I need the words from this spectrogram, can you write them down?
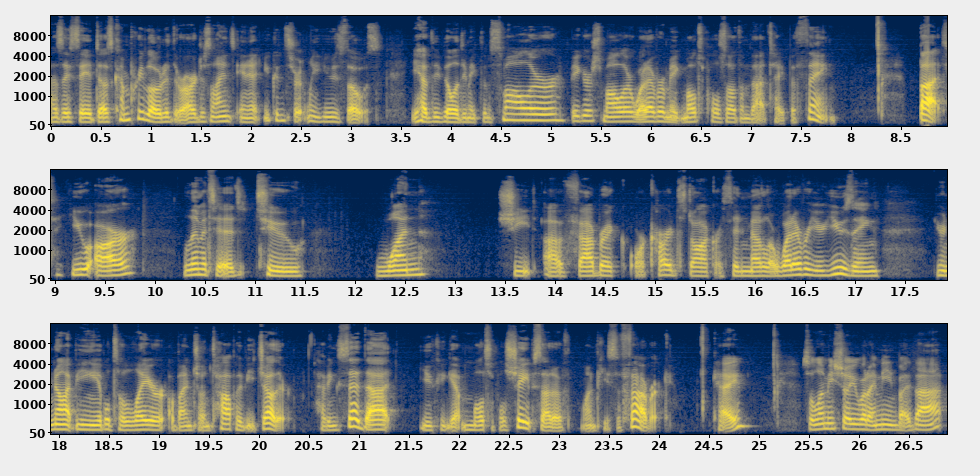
As I say, it does come preloaded. There are designs in it. You can certainly use those. You have the ability to make them smaller, bigger, smaller, whatever, make multiples of them, that type of thing. But you are limited to one sheet of fabric or cardstock or thin metal or whatever you're using. You're not being able to layer a bunch on top of each other. Having said that, you can get multiple shapes out of one piece of fabric. Okay, so let me show you what I mean by that.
